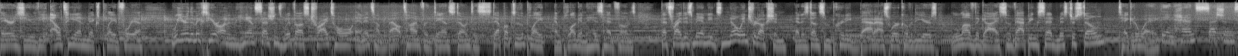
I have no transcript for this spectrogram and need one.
There's You, the LTN mix played for you. Well, you're in the mix here on Enhanced Sessions with us, Tritonal, and it's about time for Dan Stone to step up to the plate and plug in his headphones. That's right, this man needs no introduction and has done some pretty badass work over the years. Love the guy. So, that being said, Mr. Stone, take it away. The Enhanced Sessions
